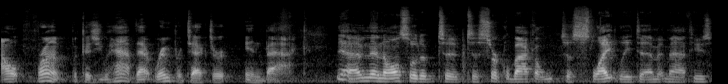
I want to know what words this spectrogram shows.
out front because you have that rim protector in back. Yeah, and then also to, to, to circle back just slightly to Emmett Matthews,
